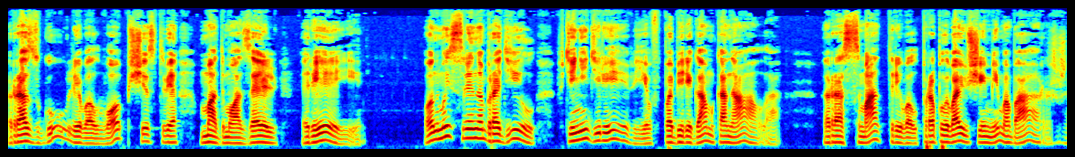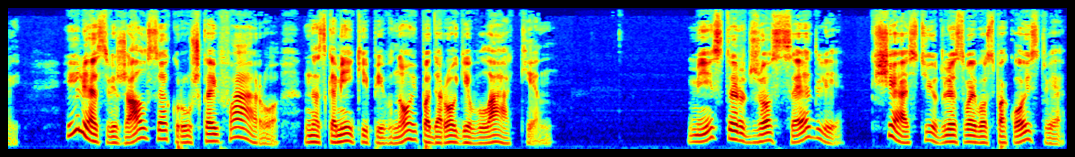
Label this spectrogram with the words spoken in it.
разгуливал в обществе мадмуазель Реи. Он мысленно бродил в тени деревьев по берегам канала, рассматривал проплывающие мимо баржи, или освежался кружкой фаро на скамейке пивной по дороге в Лакен. Мистер Джо Седли, к счастью для своего спокойствия,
